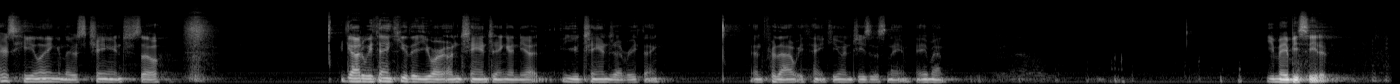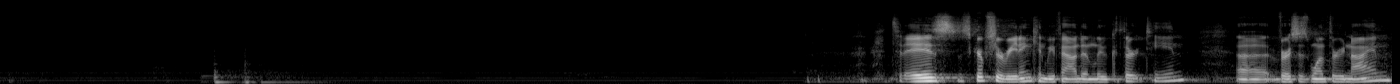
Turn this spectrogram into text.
there's healing, and there's change. So, God, we thank you that you are unchanging and yet you change everything. And for that, we thank you in Jesus' name. Amen. You may be seated. Today's scripture reading can be found in Luke 13, uh, verses 1 through 9,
